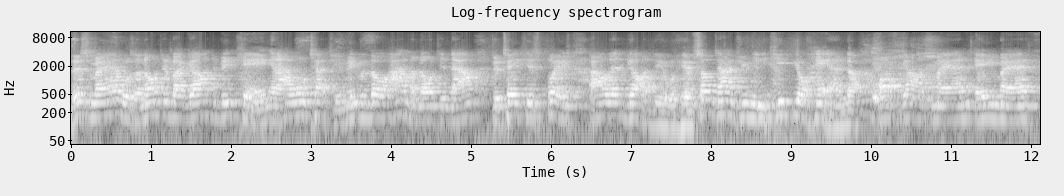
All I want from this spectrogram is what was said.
This man was anointed by God to be king, and I won't touch him. Even though I'm anointed now to take his place, I'll let God deal with him. Sometimes you need to keep your hand uh, off God's man, amen,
